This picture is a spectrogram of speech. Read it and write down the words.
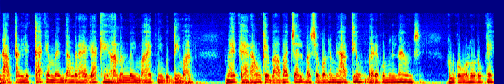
डॉक्टर लिखता है कि मैं दंग रह गया कि आनंद में माँ इतनी बुद्धिमान। मैं कह रहा हूँ कि बाबा चल, बसे बोले, मैं आती हूँ, मेरे को मिलना है उनसे। उनको बोलो, रुके।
